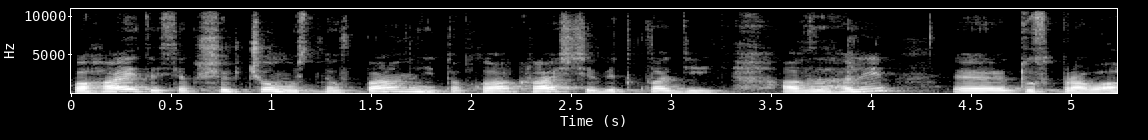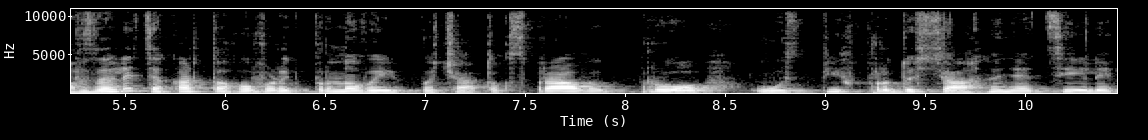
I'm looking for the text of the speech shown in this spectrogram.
вагаєтесь, якщо в чомусь не впевнені, то краще відкладіть. А взагалі ту справу. А взагалі ця карта говорить про новий початок справи, про успіх, про досягнення цілі,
